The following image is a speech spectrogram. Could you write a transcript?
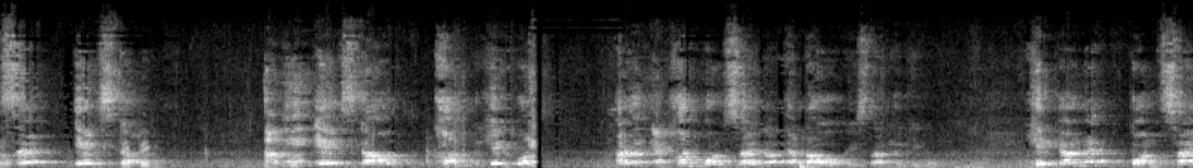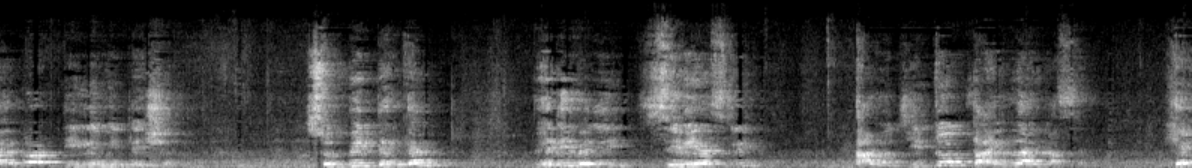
আছে এক্স গাঁও আমি এক্স গাঁওখন সেই আৰু এখন পঞ্চায়তত এটা অফিচ নাথাকিব সেইকাৰণে পঞ্চায়তৰ delimitation should be taken very very seriously আৰু যিটো টাইমলাইন আছে, সেই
